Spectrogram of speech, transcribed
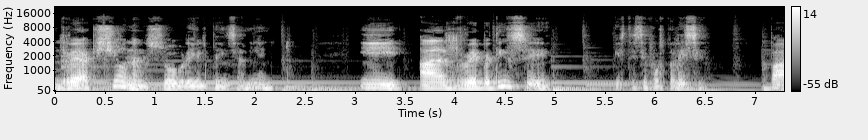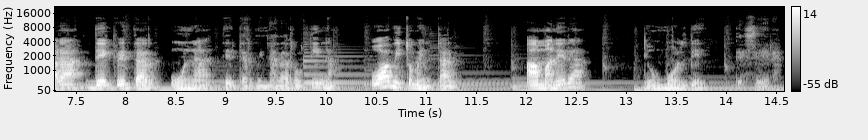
reaccionan sobre el pensamiento y al repetirse, este se fortalece para decretar una determinada rutina o hábito mental a manera de un molde de cera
